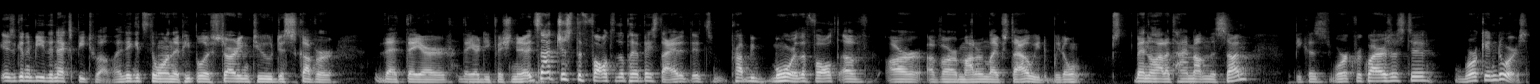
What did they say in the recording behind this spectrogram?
is going to be the next B12. I think it's the one that people are starting to discover that they are they are deficient in. It's not just the fault of the plant based diet. It's probably more the fault of our of our modern lifestyle. We we don't spend a lot of time out in the sun because work requires us to work indoors.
